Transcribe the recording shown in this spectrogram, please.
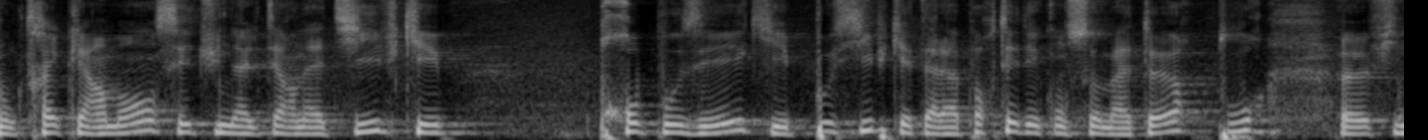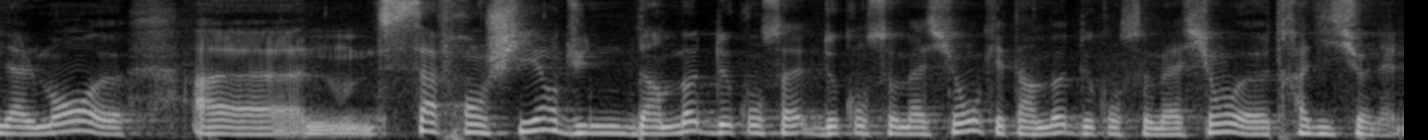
Donc très clairement, c'est une alternative qui est proposé, qui est possible, qui est à la portée des consommateurs pour euh, finalement euh, s'affranchir d'un mode de, consommation qui est un mode de consommation euh, traditionnel.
